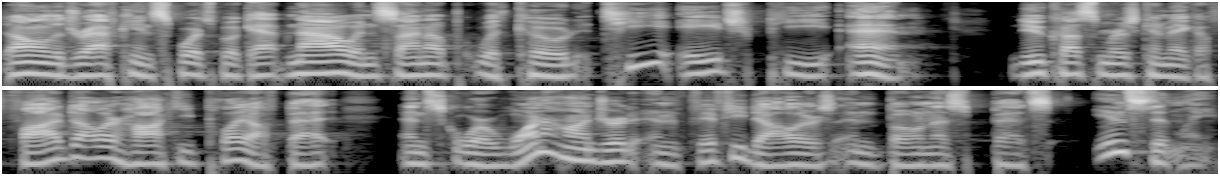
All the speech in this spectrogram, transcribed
Download the DraftKings Sportsbook app now and sign up with code THPN. New customers can make a $5 hockey playoff bet and score $150 in bonus bets instantly.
